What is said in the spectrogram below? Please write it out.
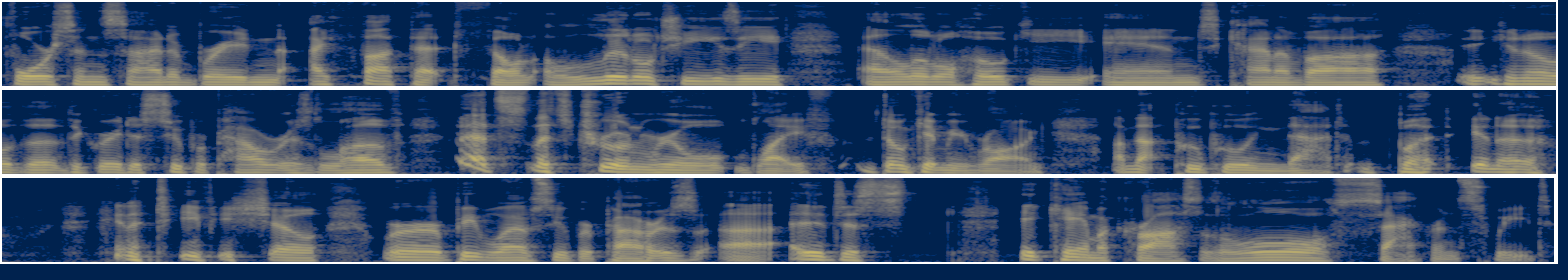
force inside of Brayden, I thought that felt a little cheesy and a little hokey and kind of uh you know the the greatest superpower is love. That's that's true in real life. Don't get me wrong. I'm not poo-pooing that, but in a in a TV show where people have superpowers, uh, it just it came across as a little saccharine sweet.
